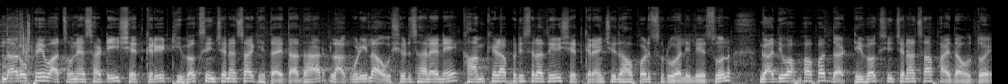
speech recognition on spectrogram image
कांदा रोपे वाचवण्यासाठी शेतकरी ठिबक सिंचनाचा घेतायत आधार. लागवडीला उशीर झाल्याने खामखेडा परिसरातील शेतकऱ्यांची धावपळ सुरू आलेली असून गादीवाफा पद्धत ठिबक सिंचनाचा फायदा होतोय.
